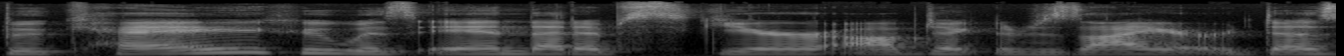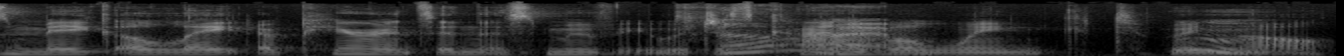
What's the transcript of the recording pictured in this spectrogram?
Bouquet, who was in that obscure Object of Desire, does make a late appearance in this movie, which is kind of Oh. a wink to Buñuel.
